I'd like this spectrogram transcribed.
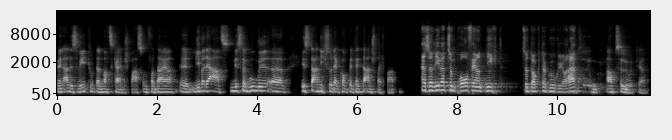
Wenn alles wehtut, dann macht es keinen Spaß. Und von daher äh, lieber der Arzt. Mr. Google äh, ist da nicht so der kompetente Ansprechpartner. Also lieber zum Profi und nicht zu Dr. Google, oder? Absolut, absolut, ja.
